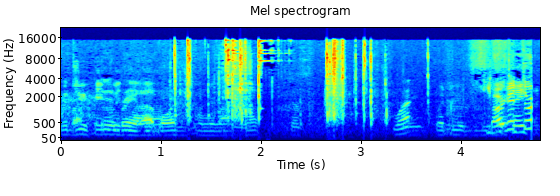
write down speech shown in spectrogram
Would you hit with, uh, up more? What? Target three.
